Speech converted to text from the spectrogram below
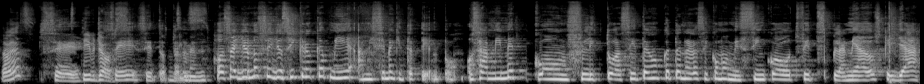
¿sabes? Sí. Steve Jobs. Sí, sí, totalmente. o sea, yo no sé, yo sí creo que a mí, a mí sí me quita tiempo. O sea, a mí me conflictó así. Tengo que tener así como mis cinco outfits planeados que ya,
